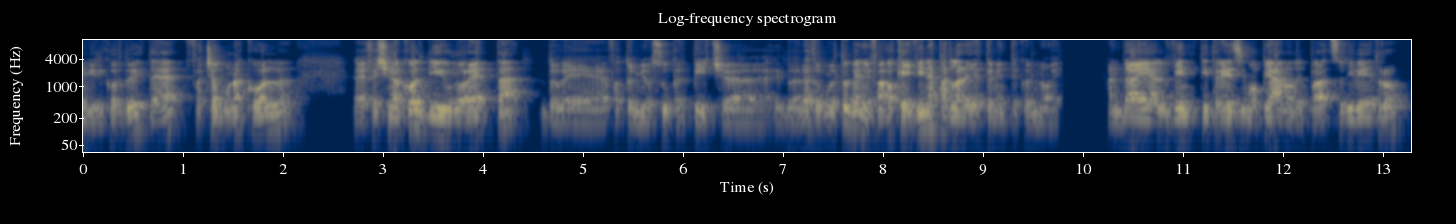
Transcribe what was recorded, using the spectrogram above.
mi ricordo di te, facciamo una call. Eh, feci una call di un'oretta dove ho fatto il mio super pitch, eh, dove è andato molto bene. Mi fa, ok, vieni a parlare direttamente con noi. Andai al ventitresimo piano del Palazzo di Vetro,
